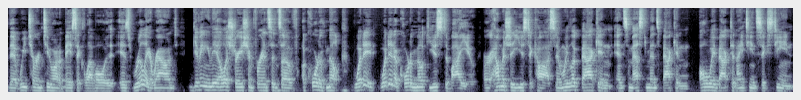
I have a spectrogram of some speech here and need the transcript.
that we turn to on a basic level is really around giving the illustration, for instance, of a quart of milk. What did what did a quart of milk used to buy you, or how much it used to cost? And we look back in and some estimates back in all the way back to 1916.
